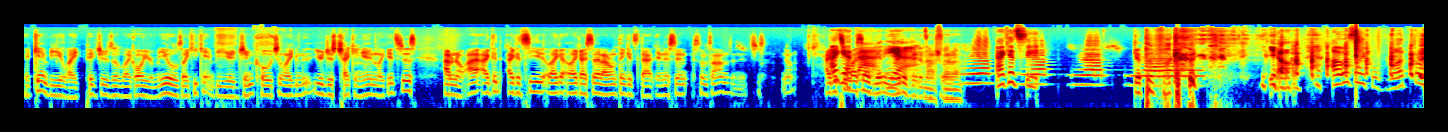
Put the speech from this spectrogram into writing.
It can't be like pictures of like all your meals. Like he can't be your gym coach. and Like you're just checking in. Like it's just, I don't know. I, I could I could see like like I said. I don't think it's that innocent sometimes, and it's just you know. I I could see get myself that, getting rid of yeah. it No, eventually. fair. I could see. Get the fuck out. of Yo, I was like, what the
